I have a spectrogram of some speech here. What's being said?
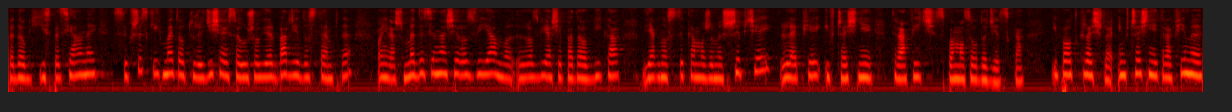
pedagogiki specjalnej, z tych wszystkich metod, które dzisiaj są już o wiele bardziej dostępne, ponieważ medycyna się rozwija, rozwija się pedagogika, diagnostyka, możemy szybciej, lepiej i wcześniej trafić z pomocą do dziecka. I podkreślę, im wcześniej trafimy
